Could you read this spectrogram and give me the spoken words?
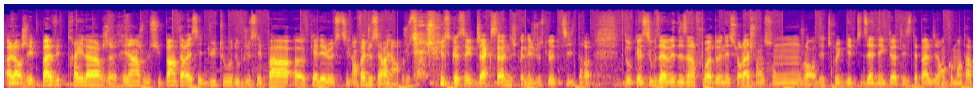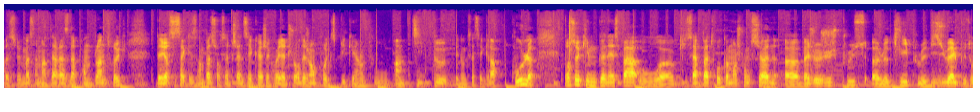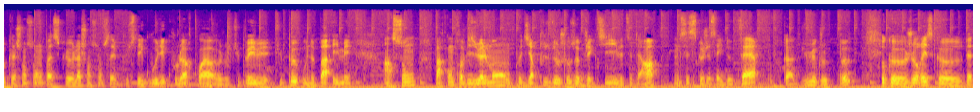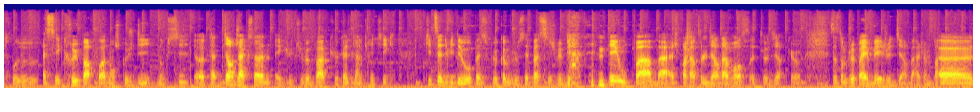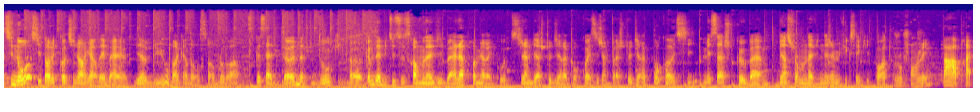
Alors j'ai pas vu de trailer, j'ai rien, je me suis pas intéressé du tout, donc je sais pas euh, quel est le style. En fait je sais rien, je sais juste que c'est Jackson, je connais juste le titre. Donc euh, si vous avez des infos à donner sur la chanson, genre des trucs, des petites anecdotes, n'hésitez pas à le dire en commentaire parce que moi ça m'intéresse d'apprendre plein de trucs. D'ailleurs c'est ça qui est sympa sur cette chaîne, c'est qu'à chaque fois il y a toujours des gens pour expliquer un tout un petit peu, et donc ça c'est grave cool. Pour ceux qui me connaissent pas ou euh, qui savent pas trop comment je fonctionne, bah, je juge plus le clip, le visuel plutôt que la chanson parce que la chanson c'est plus les goûts et les couleurs quoi. tu peux aimer, tu peux ou ne pas aimer un son. Par contre, visuellement, on peut dire plus de choses objectives, etc. Donc c'est ce que j'essaye de faire, en tout cas du mieux que je peux. Donc euh, je risque d'être euh, assez cru parfois dans ce que je dis. Donc si euh, t'adores Jackson et que tu veux pas que quelqu'un le critique, quitte cette vidéo parce que comme je sais pas si je vais bien aimer ou pas, bah je préfère te le dire d'avance et te dire que ça tombe je vais pas aimer, je vais te dire bah j'aime pas. sinon, si t'as envie de continuer à regarder, bah bienvenue, on va regarder ensemble, on va voir ce que ça donne. Donc comme d'habitude, ce sera mon avis bah, la première écoute. Si j'aime bien, je te dirai pourquoi, et si j'aime pas, je te dirai pourquoi aussi. Mais sache que bah, bien sûr mon avis n'est jamais fixé, qu'il pourra toujours changer par après.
